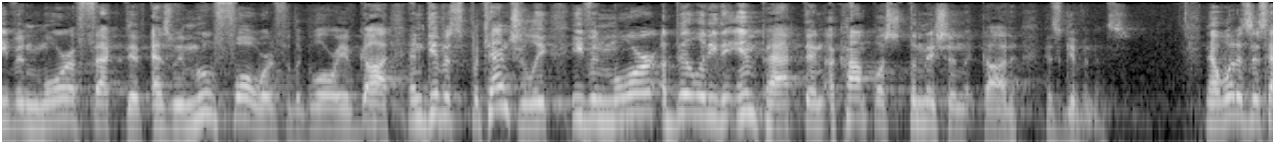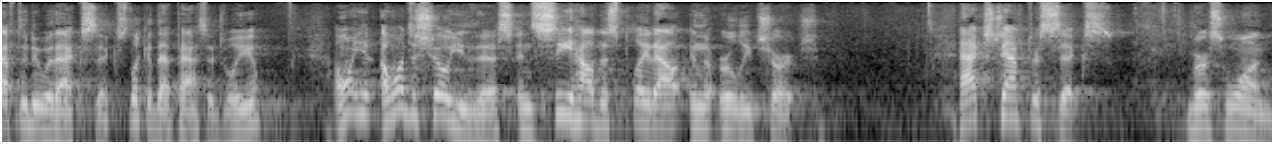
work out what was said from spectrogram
even more effective as we move forward for the glory of God and give us potentially even more ability to impact and accomplish the mission that God has given us? Now, what does this have to do with Acts 6? Look at that passage, will you? I want, you, I want to show you this and see how this played out in the early church. Acts chapter 6, verse 1.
